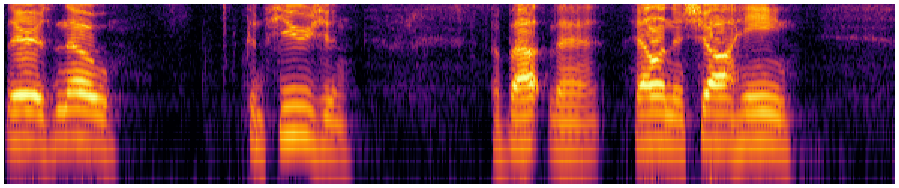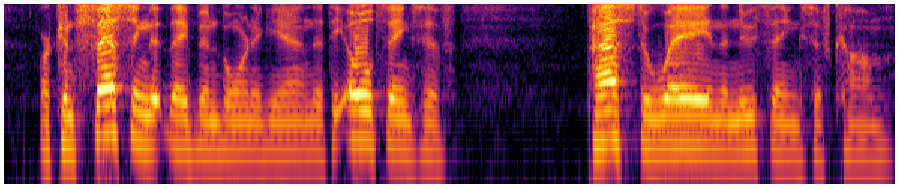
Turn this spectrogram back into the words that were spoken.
there is no confusion about that. Helen and Shaheen are confessing that they've been born again, that the old things have passed away and the new things have come.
